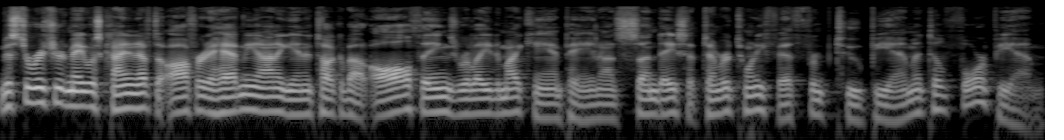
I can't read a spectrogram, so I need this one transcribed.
Mr. Richard May was kind enough to offer to have me on again and talk about all things related to my campaign on Sunday, September 25th from 2 p.m. until 4 p.m.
